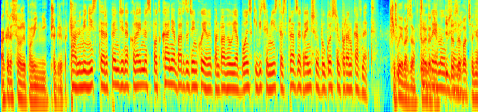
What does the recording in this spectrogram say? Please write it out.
agresorzy powinni przegrywać. Pan minister pędzi na kolejne spotkania. Bardzo dziękujemy. Pan Paweł Jabłoński, wiceminister spraw zagranicznych, był gościem poranka wnet. Dziękuję bardzo. Dziękujemy I do zobaczenia.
